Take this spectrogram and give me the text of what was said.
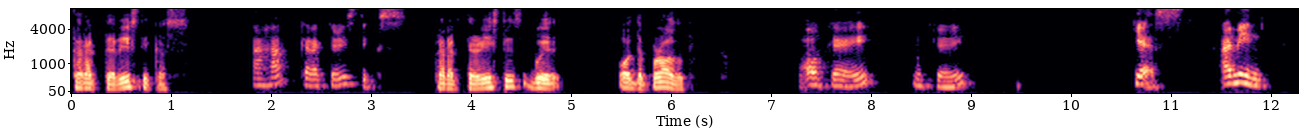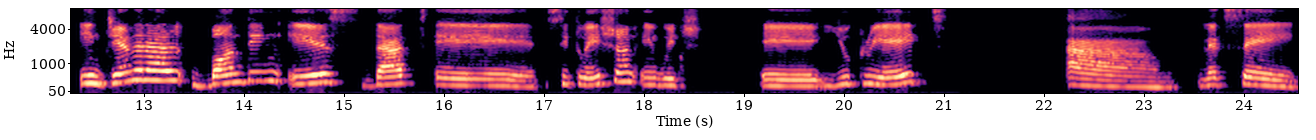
characteristics. Uh-huh. Characteristics. Characteristics with or the product. Okay. Okay. Yes. I mean, in general, bonding is that a situation in which uh, you create, um, let's say,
